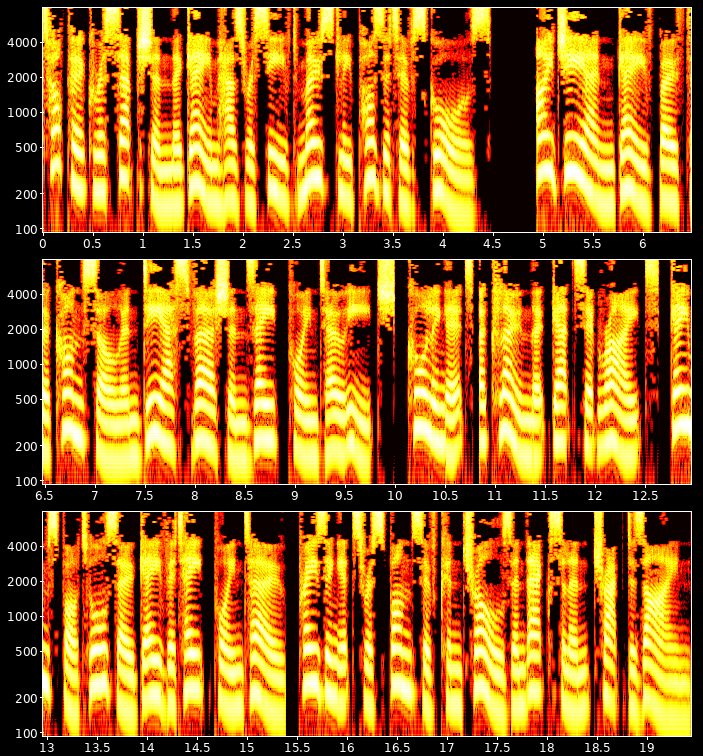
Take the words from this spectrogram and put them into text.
Topic reception The game has received mostly positive scores. IGN gave both the console and DS versions 8.0 each, calling it a clone that gets it right. GameSpot also gave it 8.0, praising its responsive controls and excellent track design.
